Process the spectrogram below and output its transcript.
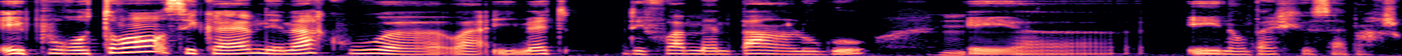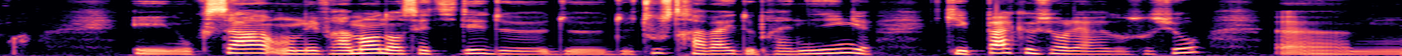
et pour autant, c'est quand même des marques où euh, voilà, ils mettent des fois même pas un logo. Mm. Et, euh, et n'empêche que ça marche, quoi. Et donc ça, on est vraiment dans cette idée de, tout ce travail de branding qui est pas que sur les réseaux sociaux euh,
